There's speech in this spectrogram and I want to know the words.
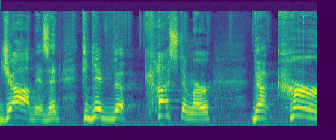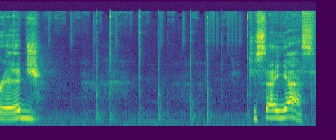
job is it to give the customer the courage to say yes?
